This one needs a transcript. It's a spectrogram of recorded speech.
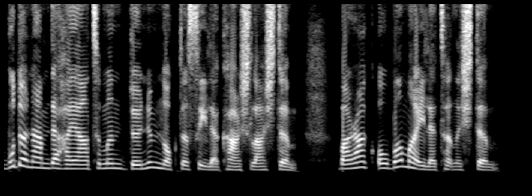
Bu dönemde hayatımın dönüm noktasıyla karşılaştım. Barack Obama ile tanıştım.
